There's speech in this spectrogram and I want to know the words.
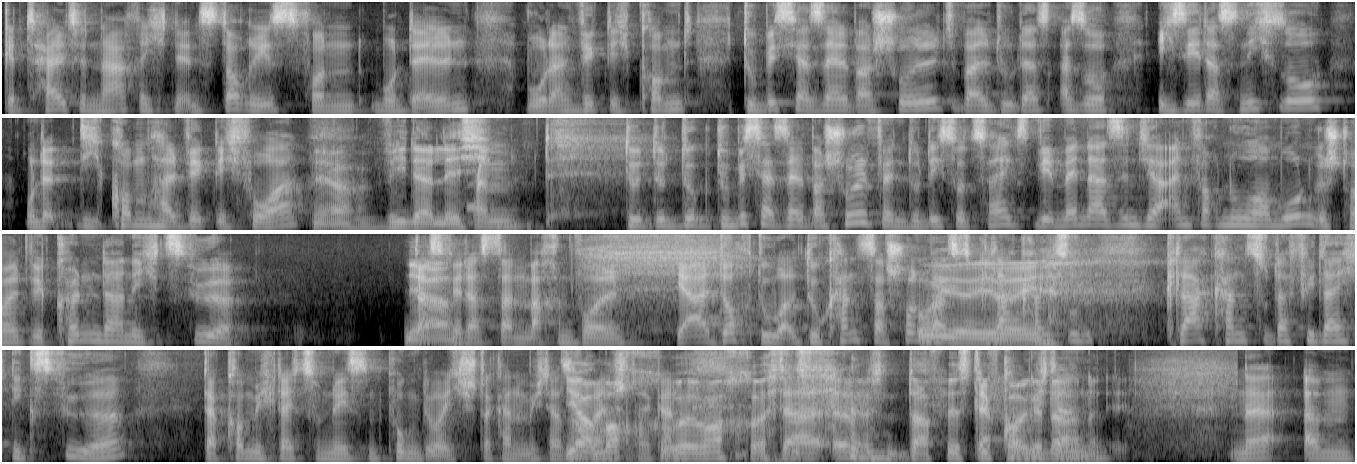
geteilte Nachrichten in Stories von Modellen, wo dann wirklich kommt, du bist ja selber schuld, weil du das, also ich sehe das nicht so und die kommen halt wirklich vor. ja, widerlich. Ähm, du, du, du bist ja selber schuld, wenn du dich so zeigst. Wir Männer sind ja einfach nur hormongesteuert, wir können da nichts für dass Ja. wir das dann machen wollen. Ja, doch, du, du kannst da schon was. Uiuiui. Klar kannst, du, klar kannst du da vielleicht nichts für. Da komme ich gleich zum nächsten Punkt. aber Ich kann mich da so Ja, mach- reinsteigern. mach- Da, ähm, dafür ist da die Folge da, dann, ne? ähm,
